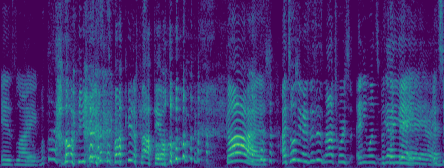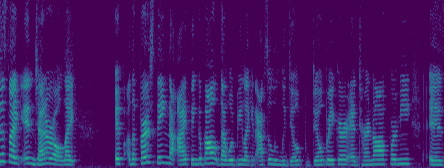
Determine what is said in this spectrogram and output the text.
is like, what the hell are you guys talking about? Still. Gosh, I told you guys this is not towards anyone specific. Yeah, yeah, yeah, It's just like in general, like if the first thing that I think about that would be like an absolutely deal deal breaker and turn off for me is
